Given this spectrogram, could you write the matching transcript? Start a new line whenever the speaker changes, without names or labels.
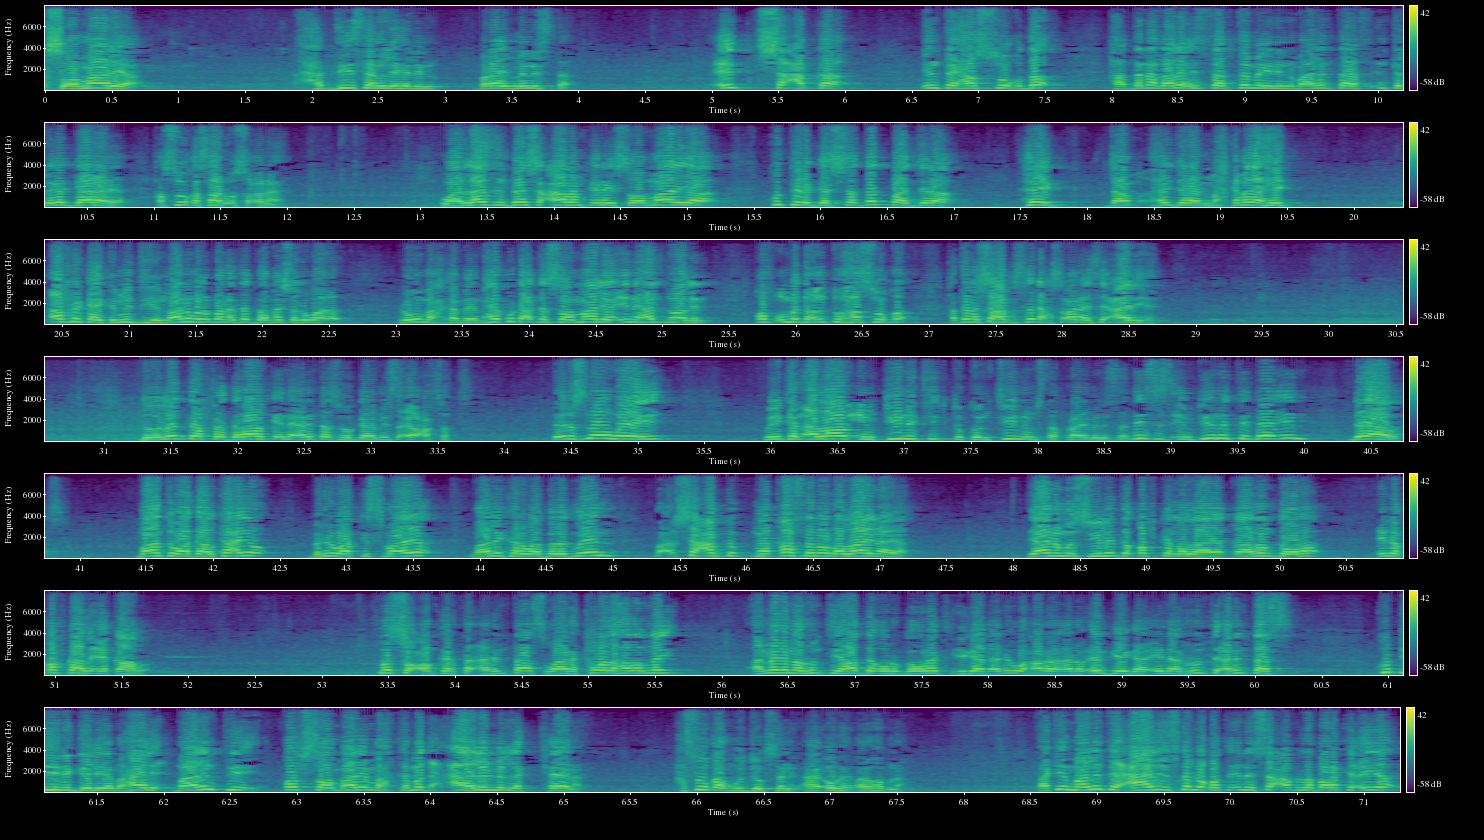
soomaaliya haddiisan la helin prime minister cid shacabka intay hasuuqda haddana lala xisaabtamaynin maalintaas inta laga gaaraya hasuuqa saan u soconaya. Waa laasim beesha caalamka inay soomaaliya ku tira gasho dad baa jira heeg waxay jiraan maxkamadaha heeg africa ay ka mid yihiin maalin walbana dad baa meesha lagu lagu maxkameeya. Maxay ku dhacday soomaaliya inay hal maalin qof ummadda intuu hasuuqo haddana shacabka iska dhex soconaya si caadi ah dowladda federaalka inay arrintaas hogaamiso ay codsato there is no way we can allow impunity to continue mr prime minister. This is impunity day in day out. Maanta waa gaalkacyo berri waa kismaayo maalin kale waa beledweyn shacabka meeqaa sanoo la laaynaya yaana mas'uuliyadda qofkii la laaya qaadan doona inay qofkaa la ciqaabo ma socon karta arrintaas waana ka wada hadalnay. Annagana runtii hadda urur goboleedka igaad aniga waxaan rabaa anoo ergeyga inaan runtii arrintaas ku dhiirigeliya maxaa li maalintii qof soomaali maxkamad caalami la keena. Xasuuqaan wuu joogsanay aan hubna. Laakiin maalintii caadi iska noqoto inay shacab la barakiciyo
